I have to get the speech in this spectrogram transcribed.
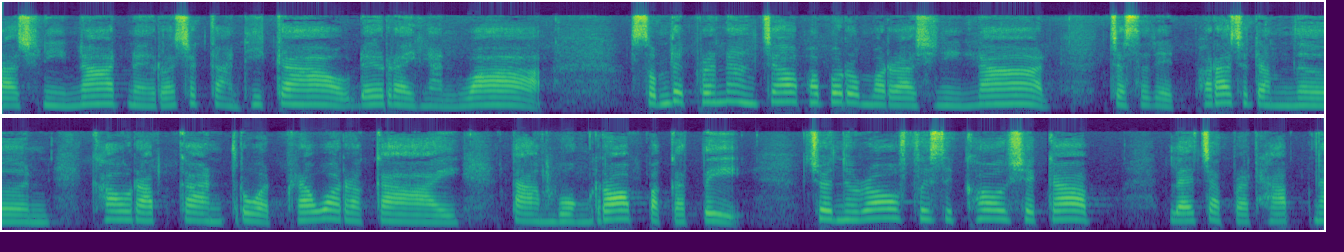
ราชินีนาถในรัชกาลที่ 9 ได้รายงานว่า สมเด็จพระนางเจ้าพระบรมราชินีนาถจะเสด็จพระราชดำเนิน เข้ารับการตรวจพระวรากาย ตามวงรอบปกติ General Physical Checkup และจะประทับณ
